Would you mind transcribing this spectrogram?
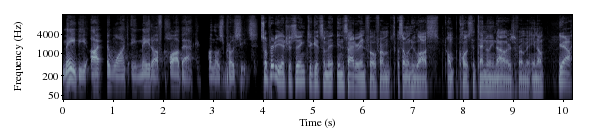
Maybe I want a Madoff clawback on those proceeds. So pretty interesting to get some insider info from someone who lost um, close to ten million dollars from it. You know. Yeah.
